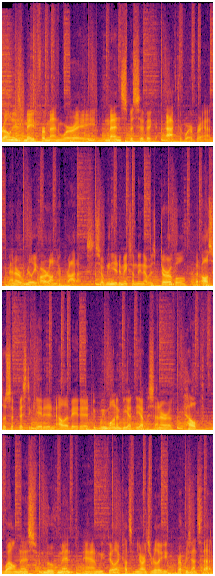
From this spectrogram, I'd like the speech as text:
Rhone is made for men. We're a men-specific activewear brand. Men are really hard on their products. So we needed to make something that was durable, but also sophisticated and elevated. We want to be at the epicenter of health, wellness, movement, and we feel like Hudson Yards really represents that.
